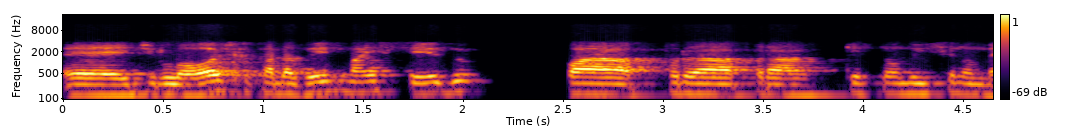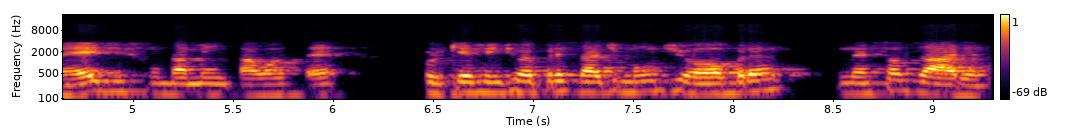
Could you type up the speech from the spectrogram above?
é, de lógica, cada vez mais cedo para a questão do ensino médio, fundamental até, porque a gente vai precisar de mão de obra nessas áreas.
